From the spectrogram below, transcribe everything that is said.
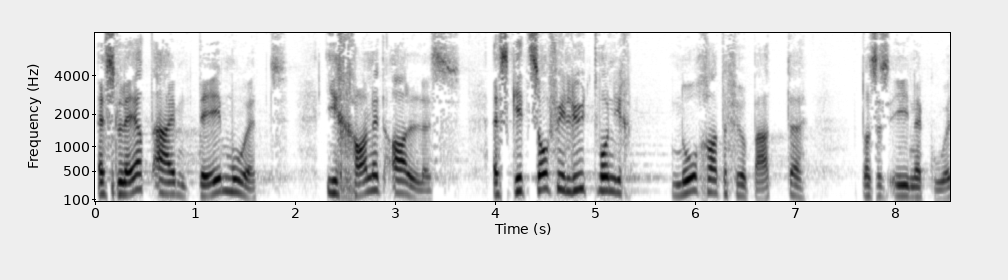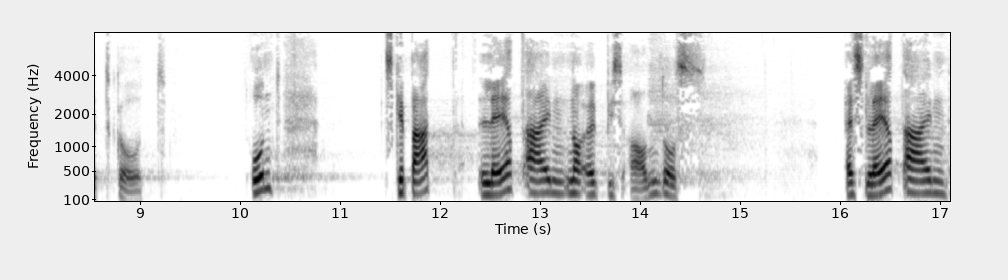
Es lehrt einem Demut. Ich kann nicht alles. Es gibt so viele Leute, wo ich nur dafür beten kann, dass es ihnen gut geht. Und das Gebet lehrt einen noch etwas anderes. Es lehrt einen,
